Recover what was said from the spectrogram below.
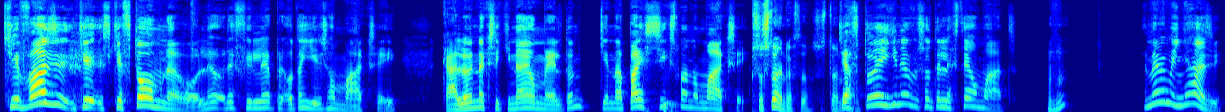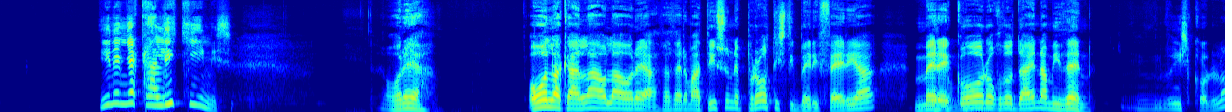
Και, βάζει, και σκεφτόμουν εγώ, λέω ρε φίλε, πρέ- όταν γυρίσει ο Μάξεϊ, καλό είναι να ξεκινάει ο Μέλτον και να πάει Sixman ο Μάξεϊ. Σωστό είναι αυτό. Σωστό είναι Και αυτό έγινε στο τελευταίο μάτς. Μμμ. Εμένα με νοιάζει. Είναι μια καλή κίνηση. Ωραία. Όλα καλά, όλα ωραία. Θα τερματίσουν πρώτοι στην περιφέρεια με Δεν ρεκόρ 81-0. Δύσκολο,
